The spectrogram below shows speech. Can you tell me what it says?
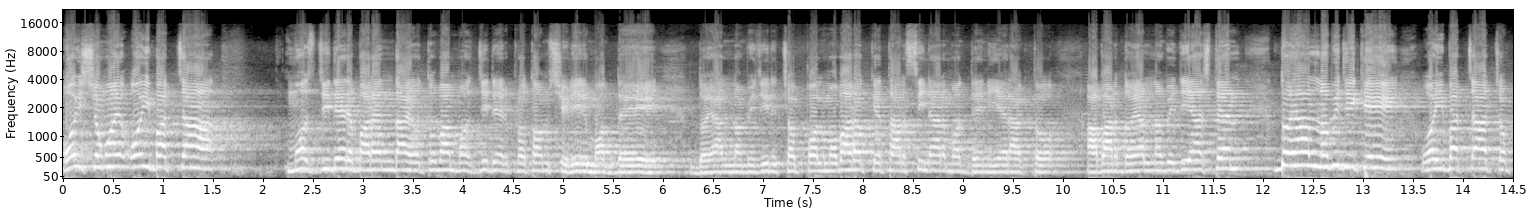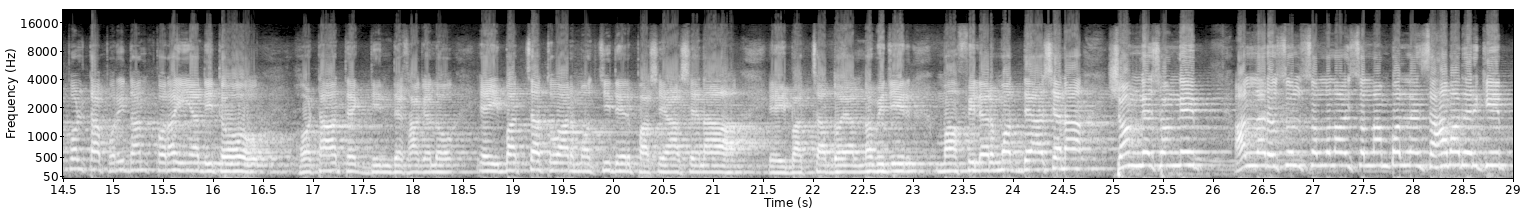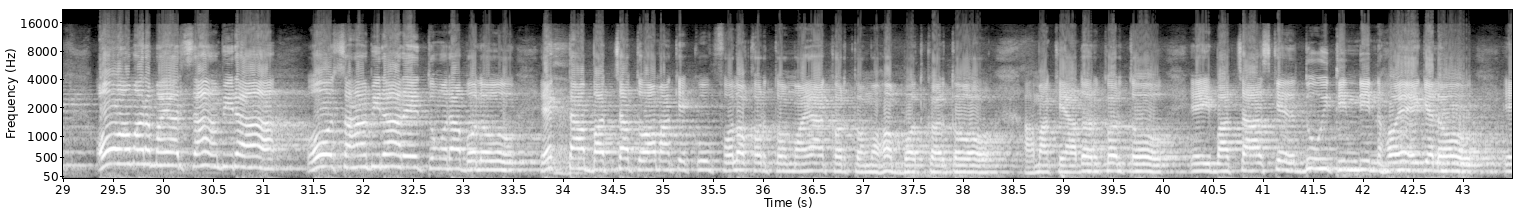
ওই সময় ওই বাচ্চা মসজিদের বারান্দায় অথবা মসজিদের প্রথম সিঁড়ির মধ্যে দয়াল নবীজির চপ্পল মোবারককে তার সিনার মধ্যে নিয়ে রাখতো। আবার দয়াল নবীজি আসতেন। দয়াল নবীজিকে ওই বাচ্চা চপ্পলটা পরিধান করাইয়া দিত। হঠাৎ একদিন দেখা গেল, এই বাচ্চা তো আর মসজিদের পাশে আসে না। এই বাচ্চা দয়াল নবীজির মাহফিলের মধ্যে আসে না। সঙ্গে সঙ্গে আল্লাহ রসুল সাল্লা সাল্লাম বললেন, সাহাবাদের কি? ও আমার মায়ার সাহাবিরা, ও সাহাবিরা রে, তোমরা বলো, একটা বাচ্চা তো আমাকে খুব ফলো করতো, মায়া করতো, মহব্বত করতো, আমাকে আদর করতো। এই বাচ্চা আজকে দুই, তিন দিন হয়ে গেল।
